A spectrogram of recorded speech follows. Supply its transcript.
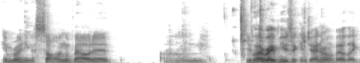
him writing a song about it. Um, Well, I write music in general about like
